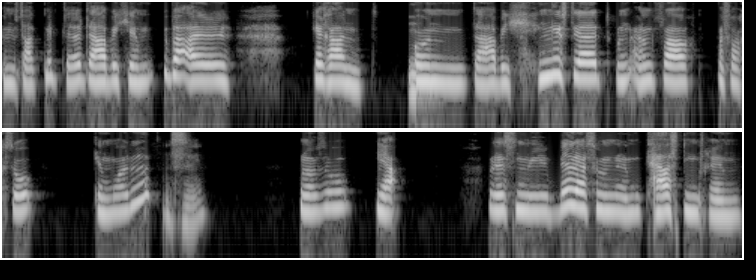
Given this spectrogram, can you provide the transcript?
in Stadtmitte, da habe ich ähm, überall gerannt. Mhm. Und da habe ich hingestellt und einfach, einfach so gemodelt Mhm. Oder so. Ja. Und da sind die Bilder schon im Kasten drin.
